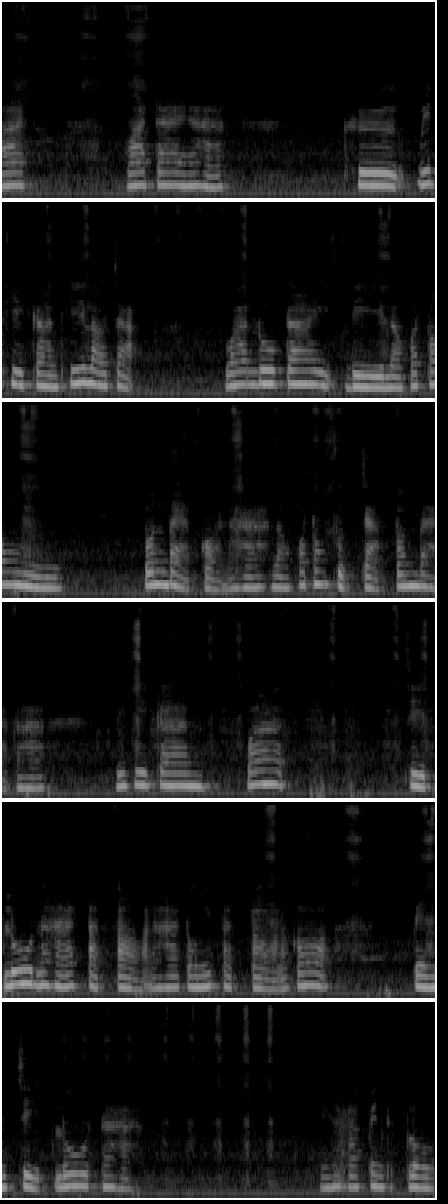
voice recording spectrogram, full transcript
วาด วาดได้นะคะ คือวิธีการที่เราจะวาดรูปได้ดีเราก็ต้องมีต้นแบบก่อนนะคะ เราก็ต้องฝึกจากต้นแบบนะคะ วิธีการวาดจีบรูดนะคะ ตัดต่อนะคะ ตรงนี้ตัดต่อแล้วก็เป็นจีบรูดนะคะนี่นะคะเป็นกระโปรง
